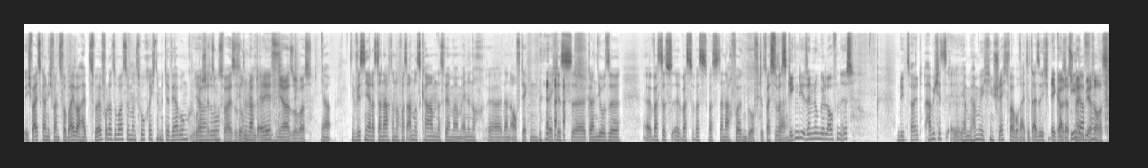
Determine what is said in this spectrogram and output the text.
ich weiß gar nicht, wann es vorbei war, halb zwölf oder sowas, wenn man es hochrechnet mit der Werbung. Ja, oder schätzungsweise so, Viertel um den nach elf. Ja, sowas. Ja. Wir wissen ja, dass danach dann noch was anderes kam. Das werden wir am Ende noch äh, dann aufdecken, welches äh, grandiose, äh, was das, äh, was, was, was danach folgen durfte. Weißt du, was gegen die Sendung gelaufen ist? Um die Zeit? Habe ich jetzt, äh, haben, haben wir mich schlecht vorbereitet. Also ich, Egal, ich das schneiden wir davon- raus.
